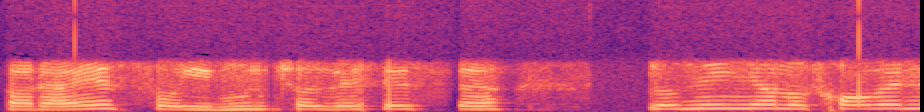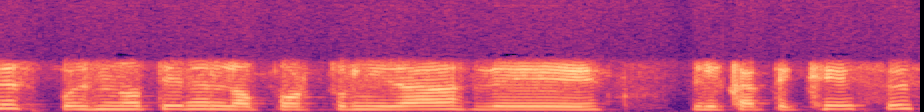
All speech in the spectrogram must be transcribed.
para eso y muchas veces eh, los niños, los jóvenes, pues no tienen la oportunidad de del catequesis.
